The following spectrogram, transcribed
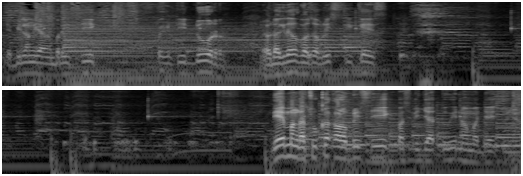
Dia bilang jangan berisik, pengen tidur. Ya udah kita gak usah berisik guys. Dia emang gak suka kalau berisik, pasti dijatuhin sama dia itunya.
